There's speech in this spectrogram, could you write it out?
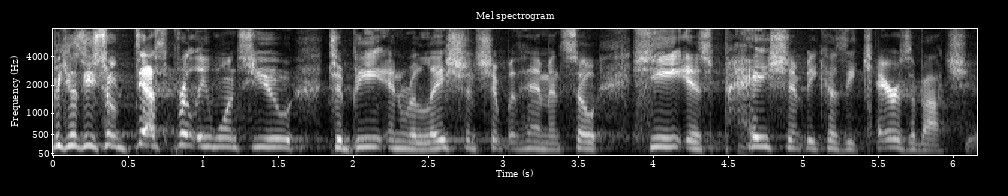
because he so desperately wants you to be in relationship with him. And so he is patient because he cares about you.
